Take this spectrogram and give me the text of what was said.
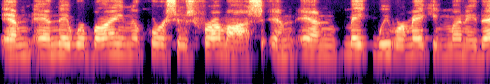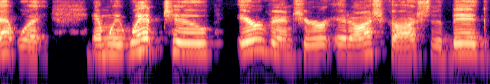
and and they were buying the courses from us and and make we were making money that way and we went to AirVenture at Oshkosh, the big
